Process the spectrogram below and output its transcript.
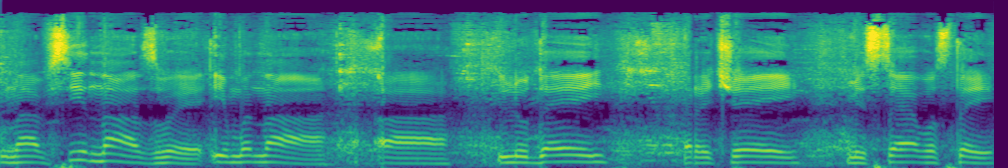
на всі назви, імена е, людей, речей, місцевостей.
